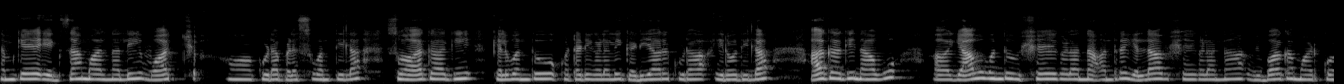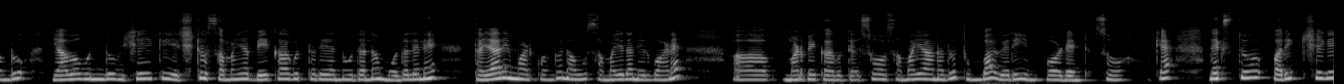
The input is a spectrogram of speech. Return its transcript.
ನಮಗೆ ಎಕ್ಸಾಮ್ ಹಾಲ್ನಲ್ಲಿ ವಾಚ್ ಕೂಡ ಬಳಸುವಂತಿಲ್ಲ. ಸೊ, ಹಾಗಾಗಿ ಕೆಲವೊಂದು ಕೊಠಡಿಗಳಲ್ಲಿ ಗಡಿಯಾರ ಕೂಡ ಇರೋದಿಲ್ಲ. ಹಾಗಾಗಿ ನಾವು ಯಾವ ಒಂದು ವಿಷಯಗಳನ್ನು, ಅಂದರೆ ಎಲ್ಲ ವಿಷಯಗಳನ್ನು ವಿಭಾಗ ಮಾಡಿಕೊಂಡು ಯಾವ ಒಂದು ವಿಷಯಕ್ಕೆ ಎಷ್ಟು ಸಮಯ ಬೇಕಾಗುತ್ತದೆ ಅನ್ನುವುದನ್ನು ಮೊದಲನೇ ತಯಾರಿ ಮಾಡಿಕೊಂಡು ನಾವು ಸಮಯದ ನಿರ್ವಹಣೆ ಮಾಡಬೇಕಾಗುತ್ತೆ. ಸೊ ಸಮಯ ಅನ್ನೋದು ತುಂಬ very important so okay next ಪರೀಕ್ಷೆಗೆ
